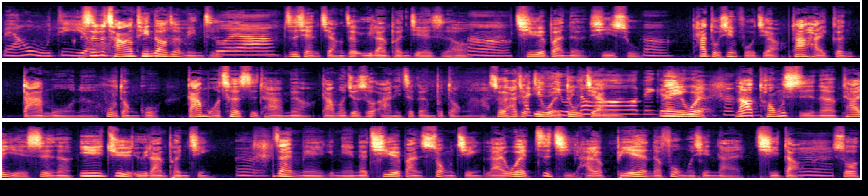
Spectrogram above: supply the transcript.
梁武帝、哦、是不是常常听到这个名字？对啊。之前讲这个盂兰盆节的时候，嗯，七月半的习俗，嗯，他笃信佛教，他还跟达摩呢互动过。达摩测试他有没有？达摩就说啊，你这个人不懂啊，所以他就一苇渡江、哦那个、那一位。然后同时呢，他也是呢，依据盂兰盆经。嗯，在每一年的七月半诵经，来为自己还有别人的父母亲来祈祷，嗯，说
